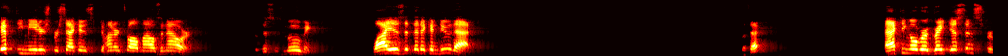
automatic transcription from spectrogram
50 meters per second is 112 miles an hour. So this is moving. Why is it that it can do that? What's that? Acting over a great distance for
